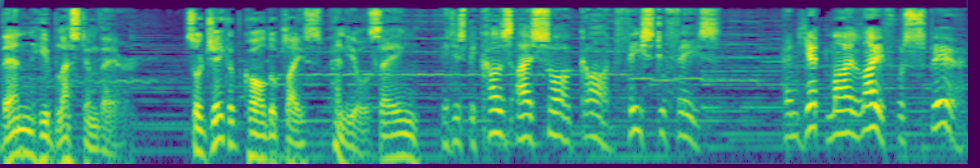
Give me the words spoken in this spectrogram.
Then he blessed him there. So Jacob called the place Peniel, saying, It is because I saw God face to face, and yet my life was spared.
